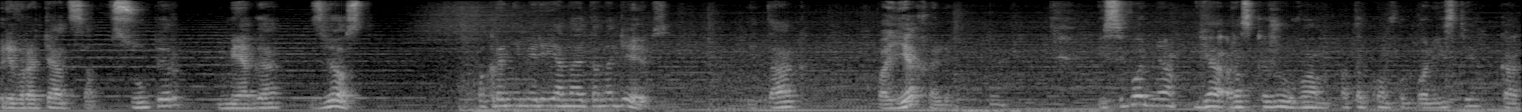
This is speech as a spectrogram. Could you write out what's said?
превратятся в супер-мега звезд. По крайней мере, я на это надеюсь. Итак, поехали! И сегодня я расскажу вам о таком футболисте, как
